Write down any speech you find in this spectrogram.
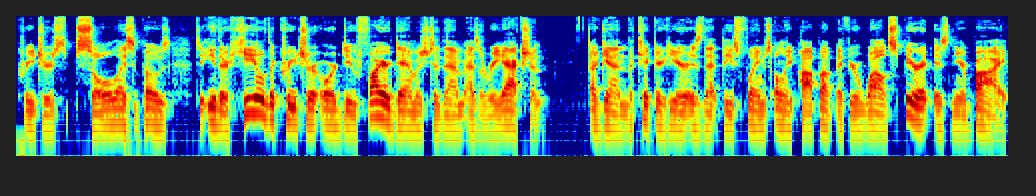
creature's soul, I suppose, to either heal the creature or do fire damage to them as a reaction. Again, the kicker here is that these flames only pop up if your wild spirit is nearby.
